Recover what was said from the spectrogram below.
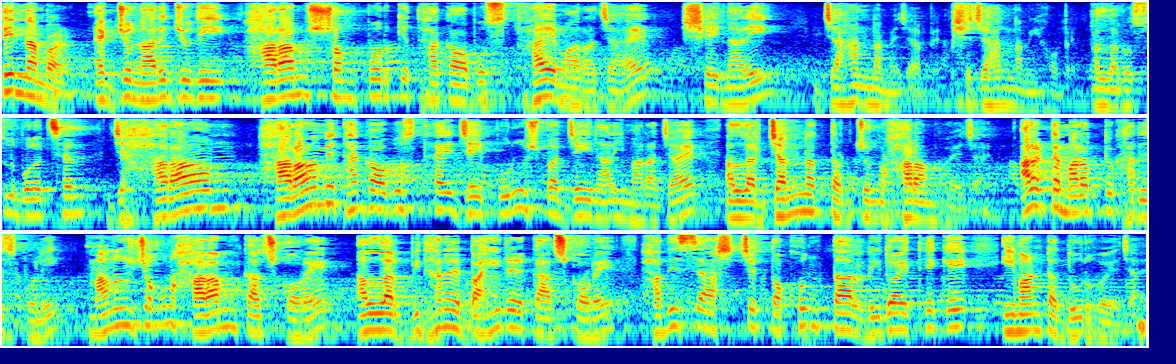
তিন নাম্বার, একজন নারী যদি হারাম সম্পর্কে থাকা অবস্থায় মারা যায়, সেই নারী জাহান নামে যাবে, সে জাহান জাহান্নামী হবে। আল্লাহ রসুল বলেছেন যে হারাম, হারামে থাকা অবস্থায় যেই পুরুষ বা যেই নারী মারা যায়, আল্লাহর জান্নাত তার জন্য হারাম হয়ে যায়। আর একটা মারাত্মক হাদিস বলি, মানুষ যখন হারাম কাজ করে, আল্লাহর বিধানের বাহিরের কাজ করে, হাদিসে আসছে তখন তার হৃদয় থেকে ইমানটা দূর হয়ে যায়।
